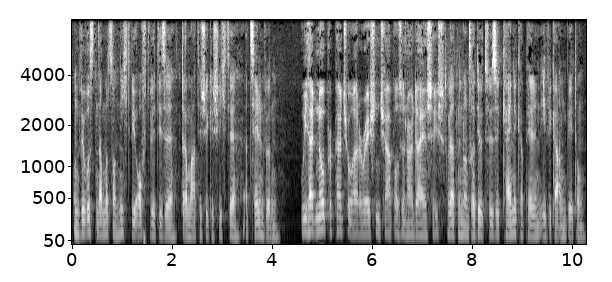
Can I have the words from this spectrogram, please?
Und wir wussten damals noch nicht, wie oft wir diese dramatische Geschichte erzählen würden. We had no perpetual adoration chapels in our diocese. Wir hatten in unserer Diözese keine Kapellen ewiger Anbetung.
